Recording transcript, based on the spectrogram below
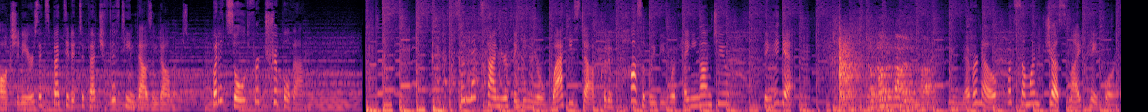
Auctioneers expected it to fetch $15,000, but it sold for triple that. So next time you're thinking your wacky stuff couldn't possibly be worth hanging on to, think again. You never know what someone just might pay for it.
